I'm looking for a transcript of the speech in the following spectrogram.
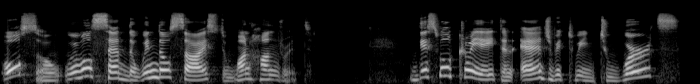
Also, we will set the window size to 100. This will create an edge between two words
